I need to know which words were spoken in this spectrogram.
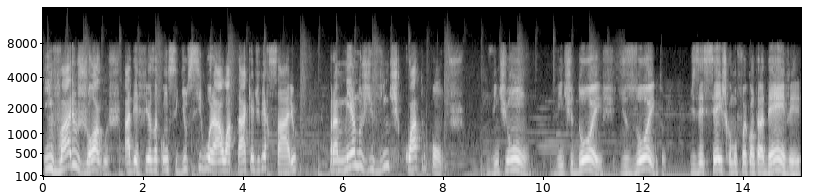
Em vários jogos, a defesa conseguiu segurar o ataque adversário para menos de 24 pontos. 21, 22, 18, 16, como foi contra Denver,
